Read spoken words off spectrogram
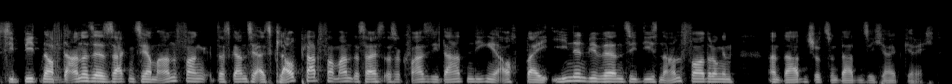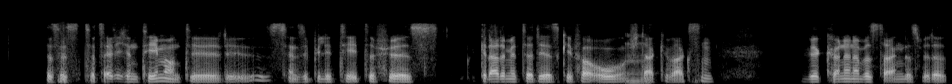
Sie bieten auf der anderen Seite, sagten Sie am Anfang, das Ganze als Cloud-Plattform an. Das heißt also quasi, die Daten liegen ja auch bei Ihnen. Wie werden Sie diesen Anforderungen an Datenschutz und Datensicherheit gerecht? Das ist tatsächlich ein Thema und die, die Sensibilität dafür ist gerade mit der DSGVO mhm. stark gewachsen. Wir können aber sagen, dass wir da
